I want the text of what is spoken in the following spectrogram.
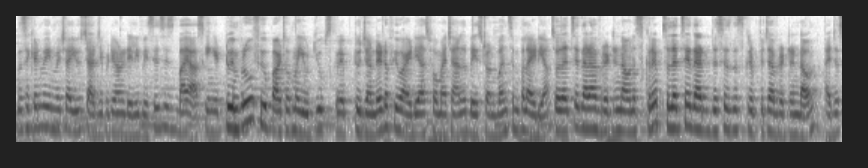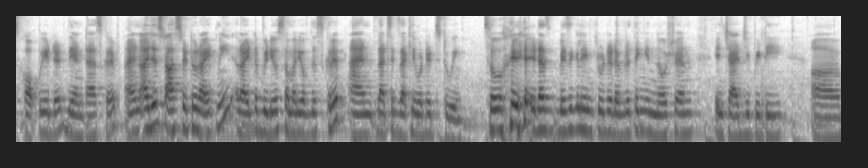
The second way in which I use ChatGPT on a daily basis is by asking it to improve few parts of my YouTube script to generate a few ideas for my channel based on one simple idea. So let's say that I've written down a script. So let's say that this is the script which I've written down. I just copied it, the entire script, and I just asked it to write me, write a video summary of the script, and that's exactly what it's doing. So it has basically included everything in Notion, in ChatGPT, uh,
